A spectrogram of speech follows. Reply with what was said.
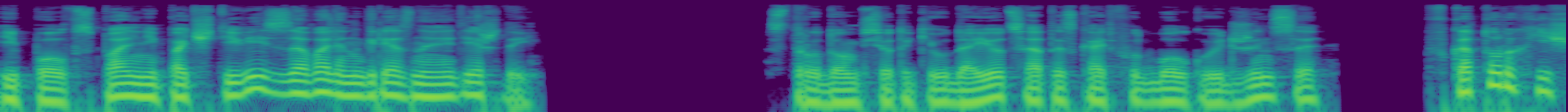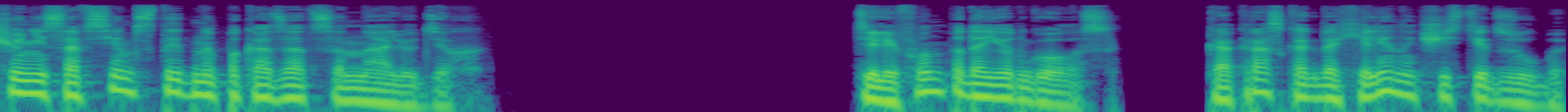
и пол в спальне почти весь завален грязной одеждой. С трудом все-таки удается отыскать футболку и джинсы, в которых еще не совсем стыдно показаться на людях. Телефон подает голос как раз когда Хелена чистит зубы.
